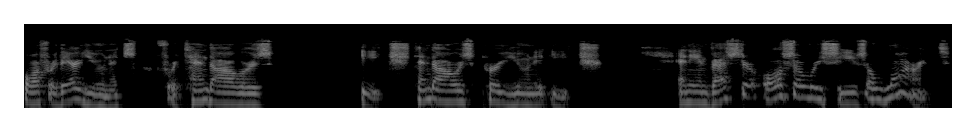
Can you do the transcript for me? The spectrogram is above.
offer their units for $10 each, $10 per unit each. And the investor also receives a warrant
